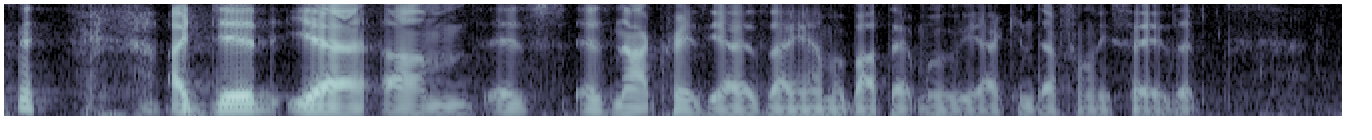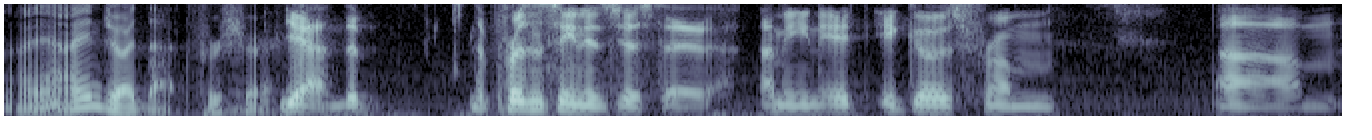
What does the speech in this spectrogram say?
I did, yeah. Um, as as not crazy as I am about that movie, I can definitely say that I, I enjoyed that for sure. Yeah, the the prison scene is just. Uh, I mean, it it goes from. Um,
